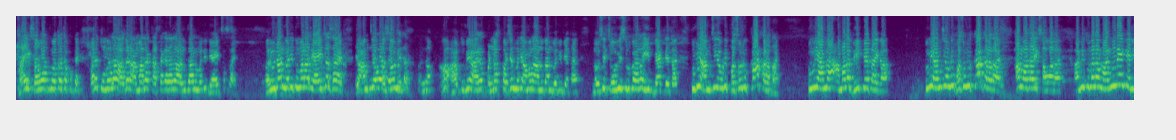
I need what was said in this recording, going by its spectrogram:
हा एक सर्वात महत्त्वाचा पुट आहे. अरे तुम्हाला अगर आम्हाला कास्तकाराला अनुदानमध्ये द्यायचंच आहे. अनुदानमध्ये तुम्हाला द्यायचंच आहे. तर आमची फसवणूक तुम्ही पन्नास पर्सेंटमध्ये आम्हाला अनुदानमध्ये देताय नऊशे चोवीस रुपयाला ही बॅग देताय तुम्ही आमची एवढी फसवणूक का करत आहे? तुम्ही आम्हा- आम्हाला भीक देताय का? तुम्ही आमची एवढी फसवणूक का करत आहे? हा माझा एक सवाल आहे. आम्ही तुम्हाला मागणी नाही केली.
